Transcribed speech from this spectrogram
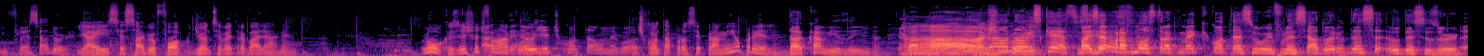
influenciador. E aí você sabe o foco de onde você vai trabalhar, né? Lucas, deixa eu te falar uma Ah, coisa. Eu ia te contar um negócio. te contar pra você, pra mim ou pra ele? Da camisa ainda. Ah, Pra- Não, não, esquece. Mas é esquece. pra mostrar como é que acontece o influenciador e o, o decisor. É,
